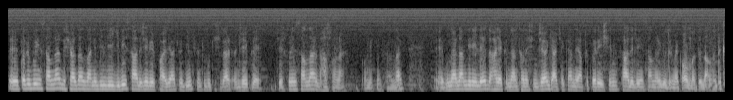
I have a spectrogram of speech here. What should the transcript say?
E, tabii bu insanlar dışarıdan zannedildiği gibi sadece bir palyaço değil. Çünkü bu kişiler öncelikle cesur insanlar, daha sonra komik insanlar. E, bunlardan biriyle daha yakından tanışınca gerçekten de yaptıkları işin sadece insanları güldürmek olmadığını anladık.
